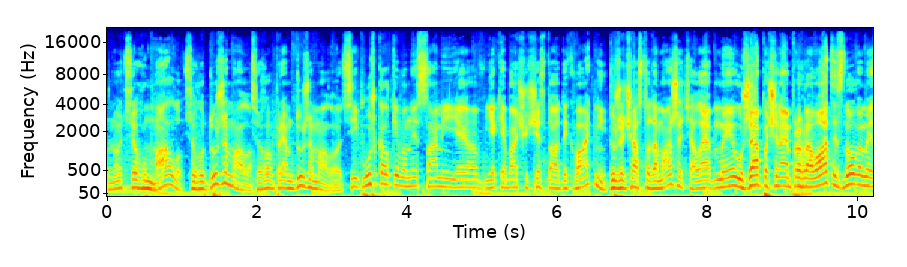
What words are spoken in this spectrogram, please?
Ну цього мало. Цього дуже мало. Цього прям дуже мало. Ці пушкалки, вони самі, я, як я бачу, чисто адекватні. Дуже часто дамажать, але ми вже починаємо програвати з новими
